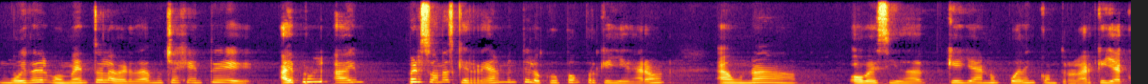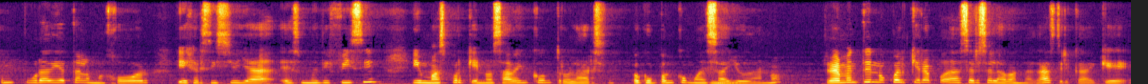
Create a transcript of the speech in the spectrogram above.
muy del momento, la verdad. Mucha gente, hay, hay personas que realmente lo ocupan porque llegaron a una obesidad que ya no pueden controlar, que ya con pura dieta a lo mejor y ejercicio ya es muy difícil y más porque no saben controlarse, ocupan como esa ayuda, ¿no? Realmente no cualquiera puede hacerse la banda gástrica, hay que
